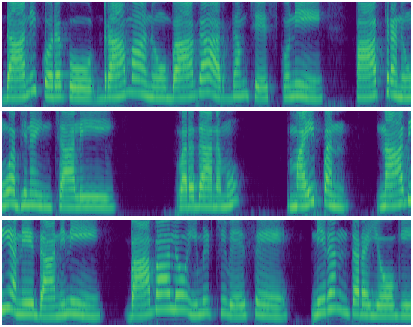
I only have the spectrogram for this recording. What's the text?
దాని కొరకు డ్రామాను బాగా అర్థం చేసుకొని పాత్రను అభినయించాలి. వరదానము మైపన్ నాది అనే దానిని బాబాలో ఇమిడ్చి వేసే నిరంతర యోగి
